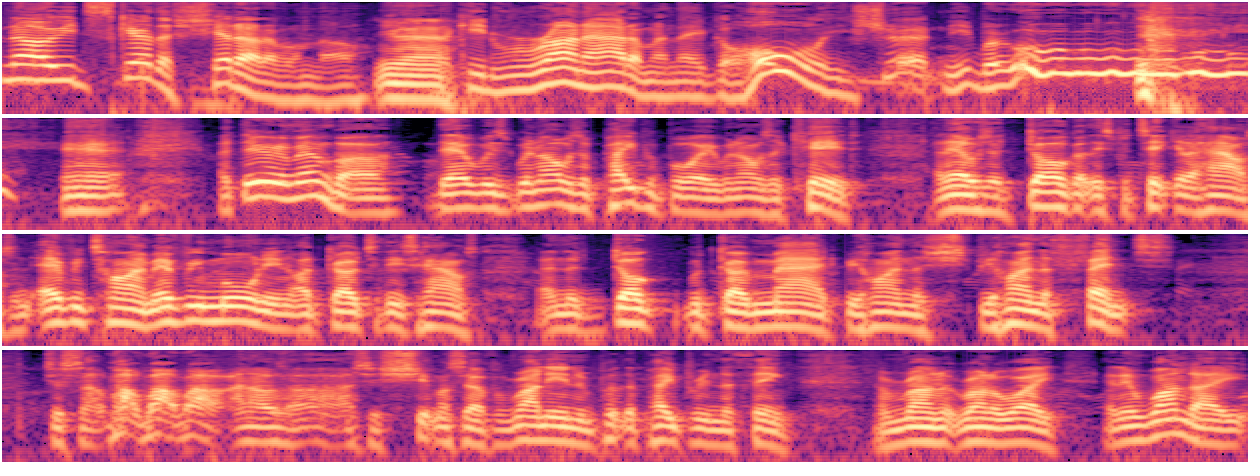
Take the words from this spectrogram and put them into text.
No, he'd scare the shit out of them, though. Yeah. like he'd run at them, and they'd go, "Holy shit!" And he'd go, "Ooh, ooh, ooh, ooh, ooh." Yeah. I do remember there was when I was a paper boy when I was a kid, and there was a dog at this particular house, and every time, every morning, I'd go to this house, and the dog would go mad behind the sh- behind the fence, just like wow wow wow, and I was like, oh, I just shit myself and run in and put the paper in the thing, and run run away. And then one day,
